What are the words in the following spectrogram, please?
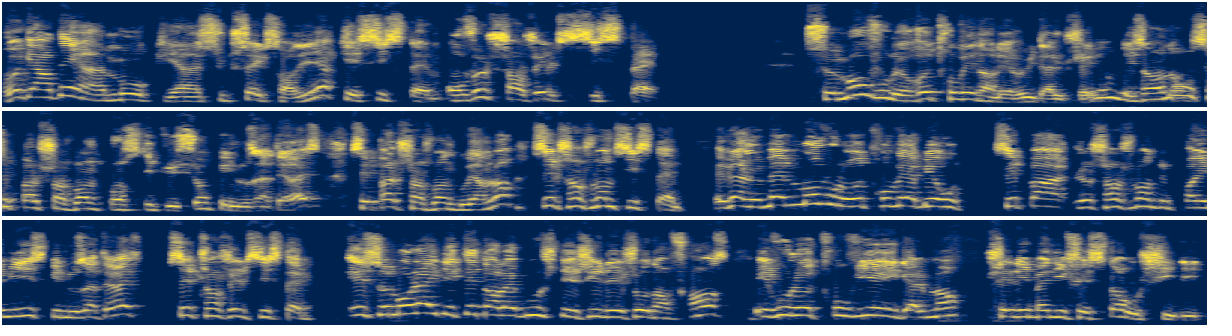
Regardez un mot qui a un succès extraordinaire, qui est système. On veut changer le système. Ce mot, vous le retrouvez dans les rues d'Alger en disant non, c'est pas le changement de constitution qui nous intéresse, c'est pas le changement de gouvernement, c'est le changement de système. Eh bien, le même mot, vous le retrouvez à Beyrouth. C'est pas le changement du premier ministre qui nous intéresse, c'est de changer le système. Et ce mot-là, il était dans la bouche des gilets jaunes en France et vous le trouviez également chez les manifestants au Chili.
